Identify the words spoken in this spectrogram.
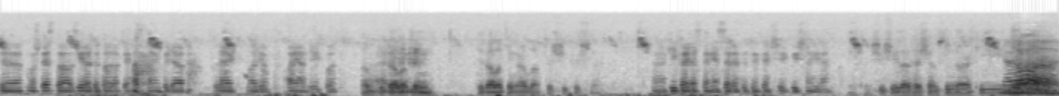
uh, most ezt az életet arra kell használni, hogy a legnagyobb ajándékot of developing developing our love for Sri Krishna. uh, kifejleszteni a szeretetünket Sri Krishna iránt. Okay. Shri Shri Radha Shyam Sundar ki. Jai.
